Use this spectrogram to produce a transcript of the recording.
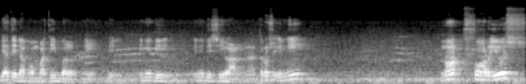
dia tidak kompatibel nih. Di, ini di ini disilang. Nah terus ini not for use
